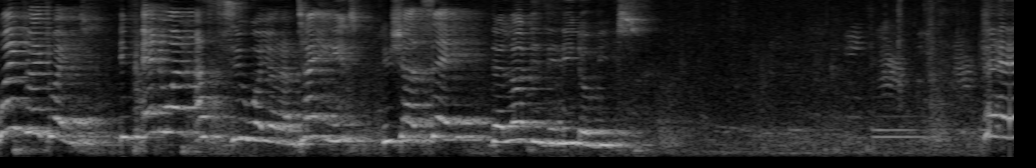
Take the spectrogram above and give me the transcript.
Wait, wait, wait. If anyone asks you why you're untying it, you shall say, the Lord is in need of it. Hey, hey,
